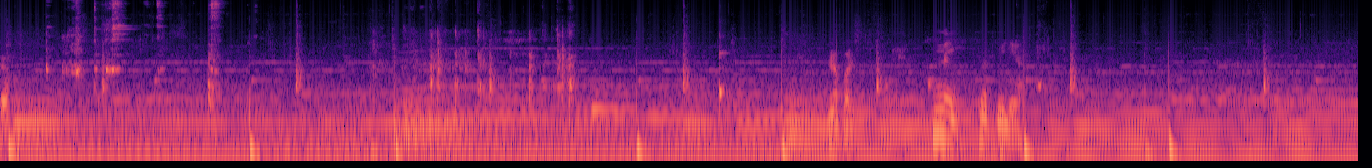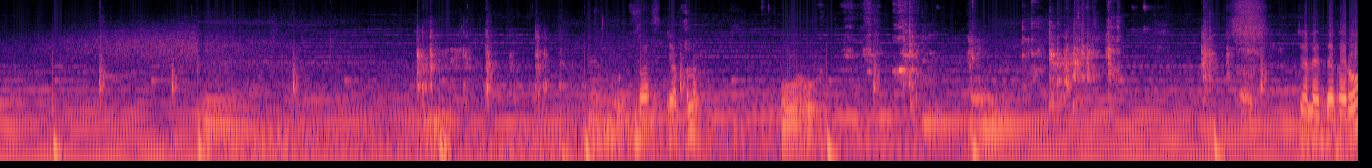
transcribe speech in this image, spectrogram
ਤੇ ਪਾਛਾ ਇਹ ਭਾਈ ਨਹੀਂ ਮੈਂ ਪੀ ਲਿਆ। ਬਸ ਚੱਕ ਲਾ। ਹੋਰ ਹੋਰ। ਚਲ ਏਦਾਂ ਕਰੋ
